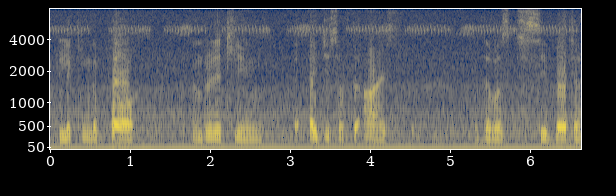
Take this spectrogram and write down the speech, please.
like licking the paw and really cleaning the edges of the eyes that they must see better.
